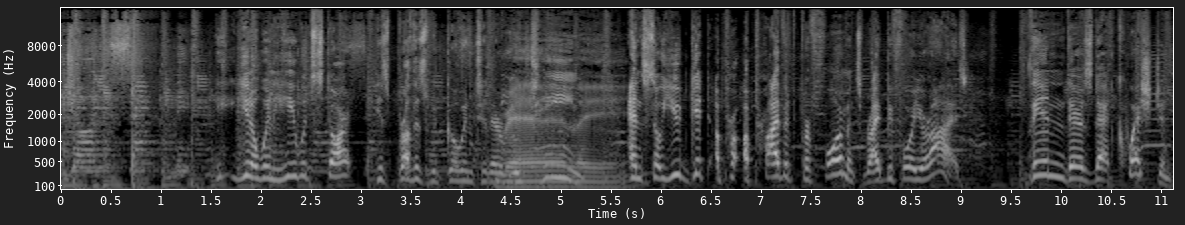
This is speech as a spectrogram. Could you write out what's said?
enjoy yourself with me. you know, when he would start, his brothers would go into their routine. And so you'd get a, pr- a private performance right before your eyes. Then there's that question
